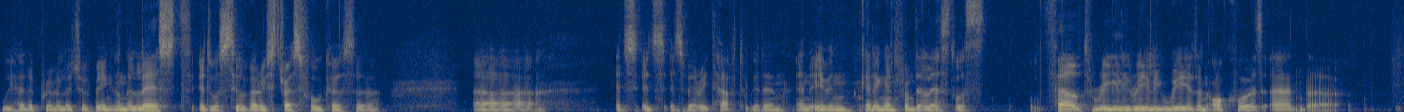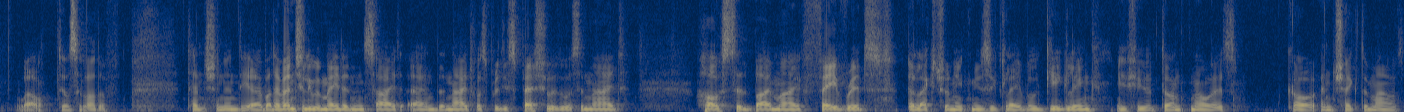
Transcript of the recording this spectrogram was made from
we had the privilege of being on the list. It was still very stressful because uh, uh, it's it's it's very tough to get in, and even getting in from the list was felt really really weird and awkward, and well, there was a lot of tension in the air. But eventually, we made it inside, and the night was pretty special. It was a night hosted by my favorite electronic music label, Giggling. If you don't know it, go and check them out.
